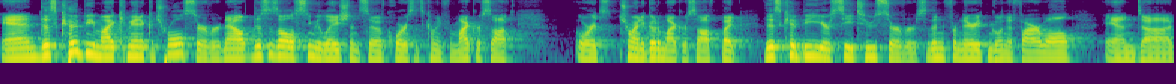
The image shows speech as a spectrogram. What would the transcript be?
And this could be my command and control server. Now, this is all simulation, so of course it's coming from Microsoft or it's trying to go to Microsoft, but this could be your C2 server. So then from there you can go in the firewall and uh,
